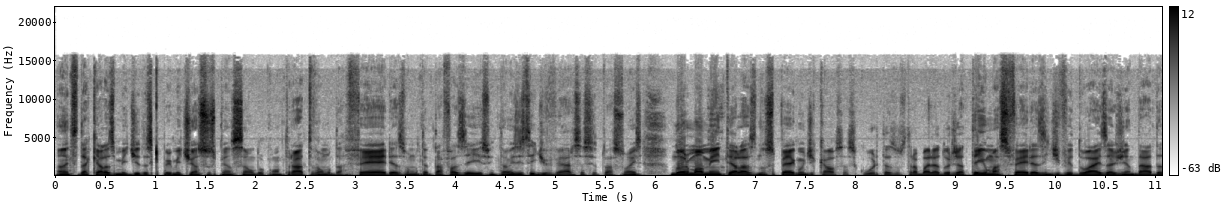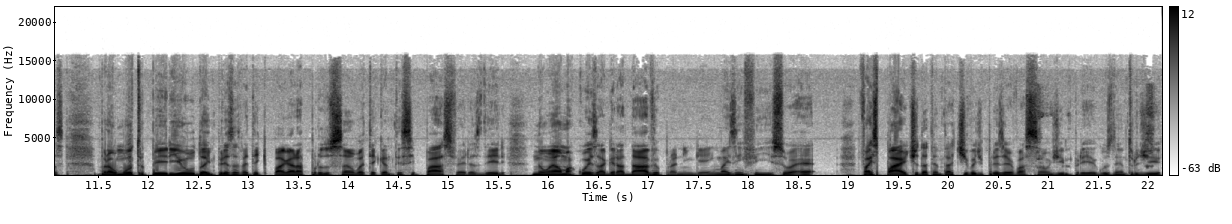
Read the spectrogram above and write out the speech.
antes daquelas medidas que permitiam a suspensão do contrato, vamos dar férias, vamos tentar fazer isso. Então existem diversas situações. Normalmente elas nos pegam de calças curtas, os trabalhadores já têm umas férias individuais agendadas para um outro período, a empresa vai ter que pagar a produção, vai ter que antecipar as férias dele. Não é uma coisa agradável para ninguém, mas enfim, isso é faz parte da tentativa de preservação de empregos dentro de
